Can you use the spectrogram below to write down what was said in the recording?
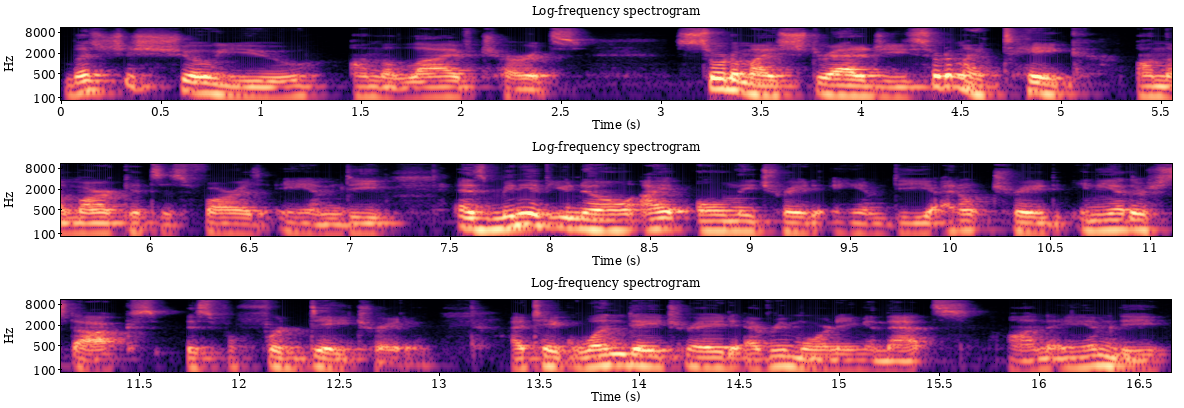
let's just show you on the live charts sort of my strategy, sort of my take on the markets as far as AMD. As many of you know, I only trade AMD. I don't trade any other stocks is for, for day trading. I take one day trade every morning and that's on AMD.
